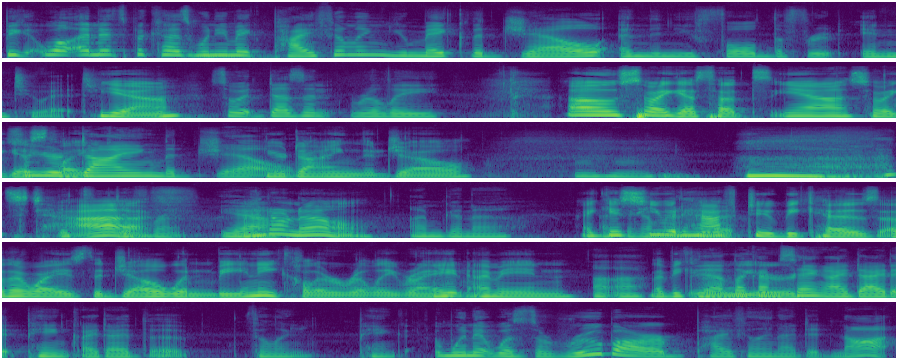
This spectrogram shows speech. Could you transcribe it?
Be- well, and it's because when you make pie filling, you make the gel and then you fold the fruit into it, yeah. so it doesn't really. Oh, so I guess that's yeah. So I guess so you're like dyeing the gel. you're dyeing the gel. Mm-hmm. That's tough. different. Yeah. I don't know. I'm gonna. I guess think you would have to because otherwise the gel wouldn't be any color really, right? I mean, Uh. uh that'd be kind Yeah, of like weird. I'm saying, I dyed it pink. I dyed the filling pink. When it was the rhubarb pie filling, I did not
